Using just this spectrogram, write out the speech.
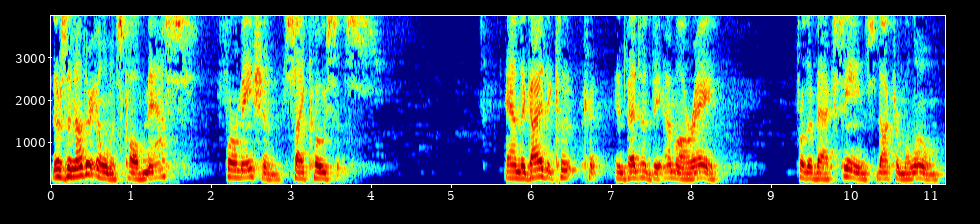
There's another illness called mass formation psychosis. And the guy that invented the MRA for the vaccines, Dr. Malone,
